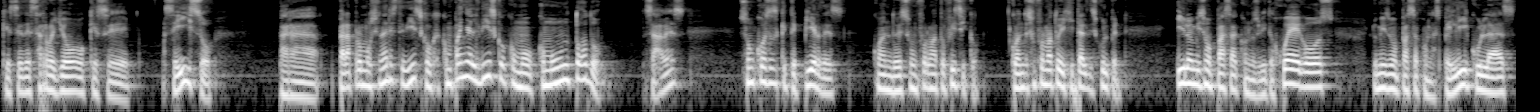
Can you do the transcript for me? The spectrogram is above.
que se desarrolló o que se se hizo para, para promocionar este disco, que acompaña el disco como, como un todo, ¿sabes? Son cosas que te pierdes cuando es un formato físico, cuando es un formato digital, disculpen. Y lo mismo pasa con los videojuegos, lo mismo pasa con las películas,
